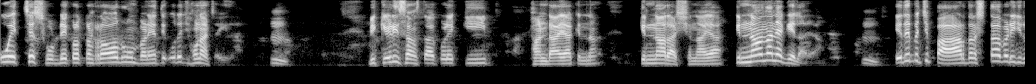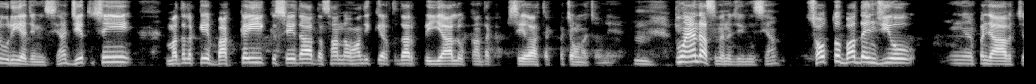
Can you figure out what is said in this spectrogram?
ਉਹ ਇੱਥੇ ਤੁਹਾਡੇ ਕੋਲ ਕੰਟਰੋਲ ਰੂਮ ਬਣੇ ਤੇ ਉਹਦੇ 'ਚ ਹੋਣਾ ਚਾਹੀਦਾ। ਹੂੰ। ਵੀ ਕਿਹੜੀ ਸੰਸਥਾ ਕੋਲੇ ਕੀ ਫੰਡ ਆਇਆ ਕਿੰਨਾ ਕਿੰਨਾ ਰਾਸ਼ਨ ਆਇਆ ਕਿੰਨਾ ਉਹਨਾਂ ਨੇ ਅੱਗੇ ਲਾਇਆ। ਹੂੰ। ਇਹਦੇ ਵਿੱਚ ਪਾਰਦਰਸ਼ਤਾ ਬੜੀ ਜ਼ਰੂਰੀ ਹੈ ਜਿਵੇਂ ਸਿਆ। ਜੇ ਤੁਸੀਂ ਮਤਲਬ ਕਿ ਵਾਕਈ ਕਿਸੇ ਦਾ ਦਸਾਂ ਨੌਹਾਂ ਦੀ ਕਿਰਤਦਾਰ ਪ੍ਰਿਆ ਲੋਕਾਂ ਤੱਕ ਸੇਵਾ ਤੱਕ ਪਹੁੰਚਾਉਣਾ ਚਾਹੁੰਦੇ ਆ। ਤੂੰ ਐਂ ਦੱਸ ਮੈਨੂੰ ਜਿਵੇਂ ਸਿਆ ਸਭ ਤੋਂ ਵੱਧ ਐਨਜੀਓ ਪੰਜਾਬ 'ਚ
